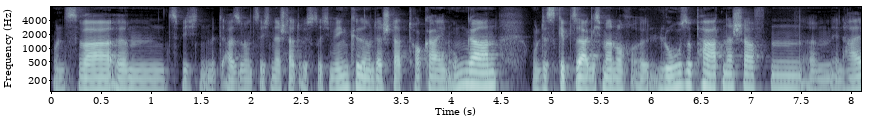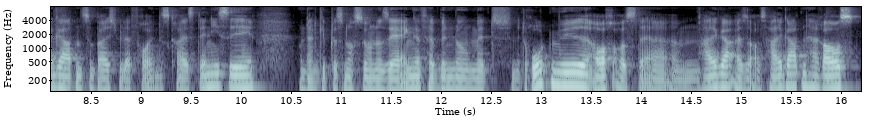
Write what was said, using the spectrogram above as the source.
und zwar ähm, zwischen, mit, also zwischen der Stadt Österreich-Winkel und der Stadt Tokai in Ungarn. Und es gibt, sage ich mal, noch äh, lose Partnerschaften, ähm, in Hallgarten zum Beispiel, der Freundeskreis Dennisee. Und dann gibt es noch so eine sehr enge Verbindung mit, mit Rotmühl, auch aus der ähm, Hallgarten, also aus Hallgarten heraus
